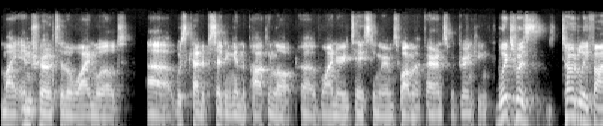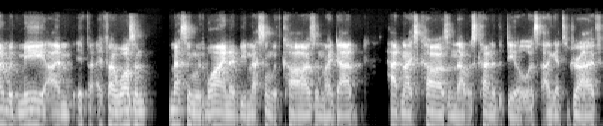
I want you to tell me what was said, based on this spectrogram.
my intro to the wine world. Uh, was kind of sitting in the parking lot of winery tasting rooms while my parents were drinking, which was totally fine with me. I'm if if I wasn't messing with wine, I'd be messing with cars, and my dad had nice cars, and that was kind of the deal. Was I get to drive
